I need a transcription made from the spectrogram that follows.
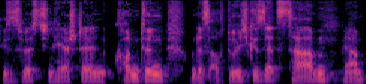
dieses Würstchen herstellen konnten und das auch durchgesetzt haben. Ja,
